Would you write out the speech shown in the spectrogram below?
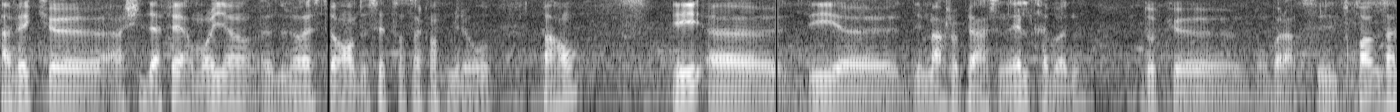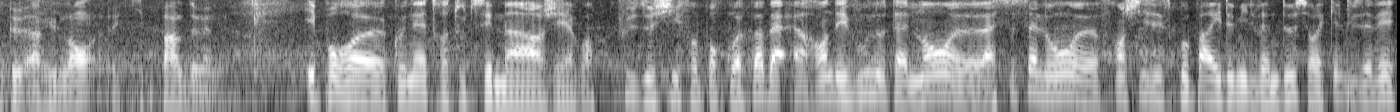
avec euh, un chiffre d'affaires moyen de nos restaurants de 750 000 euros par an et euh, euh, des, marges opérationnelles très bonnes. Donc, donc voilà, c'est les trois arguments qui parlent d'eux-mêmes. Et pour euh, connaître toutes ces marges et avoir plus de chiffres, pourquoi pas, bah, rendez-vous notamment euh, à ce salon euh, Franchise Expo Paris 2022 sur lequel vous avez,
